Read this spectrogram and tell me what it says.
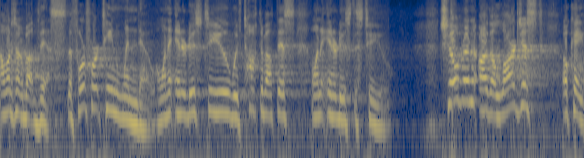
I want to talk about this the 414 window. I want to introduce to you, we've talked about this, I want to introduce this to you. Children are the largest. Okay,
